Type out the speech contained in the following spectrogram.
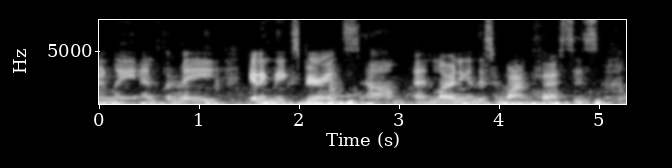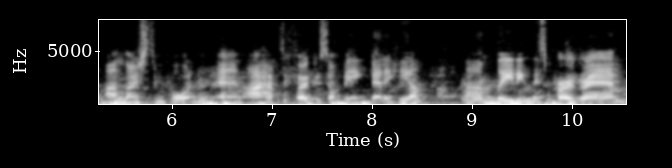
only. And for me, getting the experience um, and learning in this environment first is um, most important. And I have to focus on being better here, um, leading this program,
